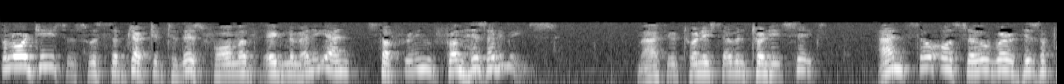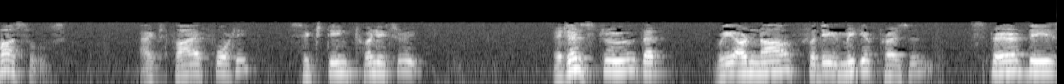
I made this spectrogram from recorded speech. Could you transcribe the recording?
The Lord Jesus was subjected to this form of ignominy and suffering from his enemies. Matthew 27:26, and so also were his apostles. Acts 5:40, 16:23. It is true that we are now, for the immediate present, spared these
